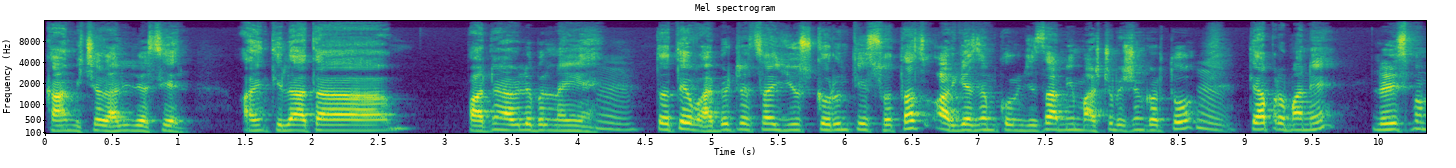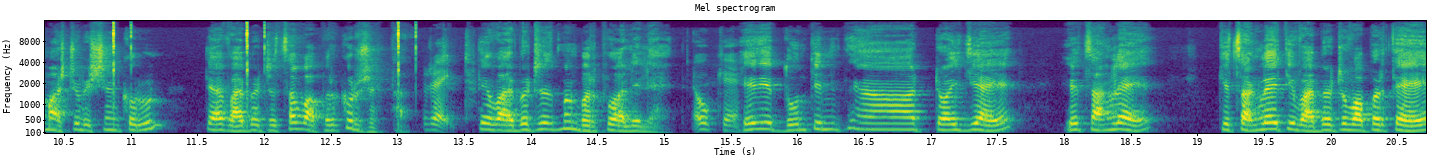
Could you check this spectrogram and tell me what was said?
काम इच्छा झालेली असेल आणि तिला आता पार्टनर अवेलेबल नाही आहे तर ते व्हायब्रेटरचा यूज करून ते स्वतःच ऑर्गॅझम करून जसं आम्ही मास्टरबेशन करतो त्याप्रमाणे लेडीज पण मास्टरबेशन करून त्या व्हायब्रेटरचा वापर करू शकतात. ते व्हायब्रेटर पण भरपूर आलेले आहेत. हे दोन तीन टॉय जे आहेत हे चांगले आहेत की चांगले आहे ती व्हायब्रेटर वापरते आहे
